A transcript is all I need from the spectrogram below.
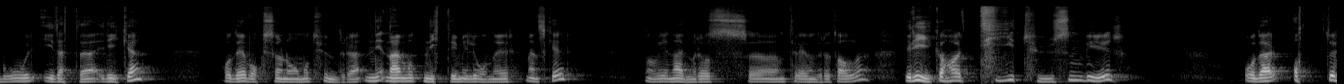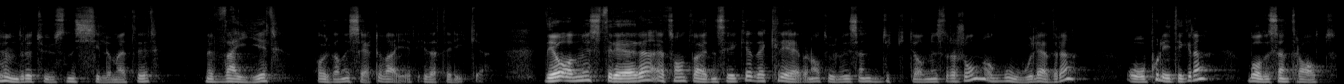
bor i dette riket. Og det vokser nå mot, 100, nei, mot 90 millioner mennesker når vi nærmer oss 300-tallet. Eh, riket har 10 000 byer, og det er 800 000 km med veier, organiserte veier i dette riket. Det å administrere et sånt verdensrike det krever naturligvis en dyktig administrasjon og gode ledere og politikere, både sentralt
